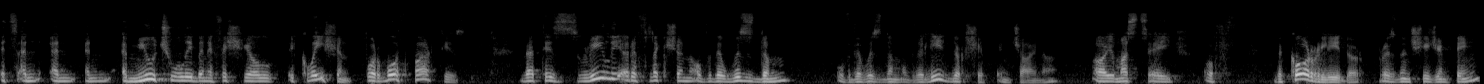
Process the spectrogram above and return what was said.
it's an, an, an, a mutually beneficial equation for both parties that is really a reflection of the wisdom of the wisdom of the leadership in China, I must say of the core leader, President Xi Jinping,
